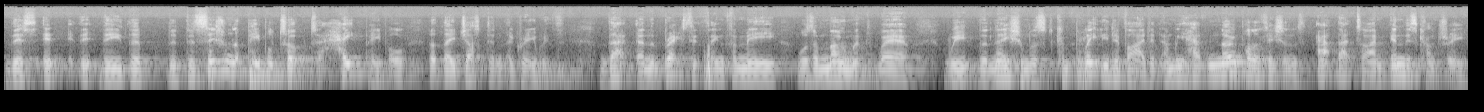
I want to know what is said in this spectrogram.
this, it, it, the, the, the decision that people took to hate people that they just didn't agree with. That, and the Brexit thing for me was a moment where we, the nation was completely divided, and we had no politicians at that time in this country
